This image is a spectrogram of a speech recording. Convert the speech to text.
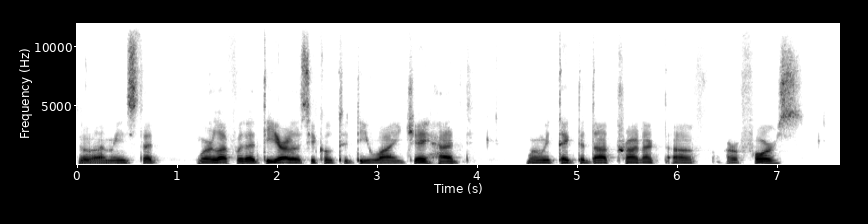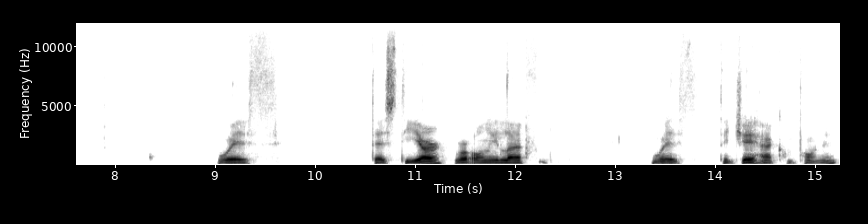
So that means that we're left with a dr that's equal to dy j hat. When we take the dot product of our force with this dr, we're only left with the j hat component.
